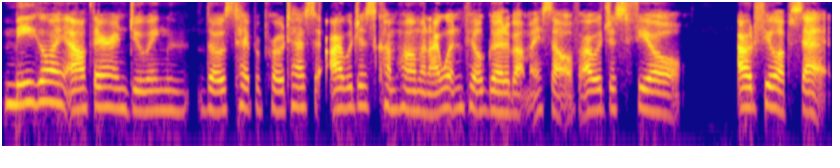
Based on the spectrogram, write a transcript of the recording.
me going out there and doing those type of protests, I would just come home and I wouldn't feel good about myself. I would just feel, I would feel upset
